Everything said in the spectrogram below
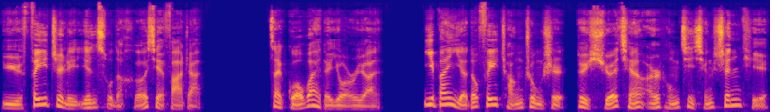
与非智力因素的和谐发展。在国外的幼儿园，一般也都非常重视对学前儿童进行身体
